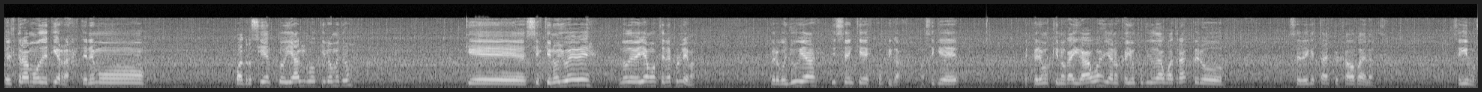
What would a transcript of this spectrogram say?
el tramo de tierra. Tenemos 400 y algo kilómetros que si es que no llueve no deberíamos tener problemas. Pero con lluvia dicen que es complicado. Así que esperemos que no caiga agua. Ya nos cayó un poquito de agua atrás, pero se ve que está despejado para adelante. Seguimos.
